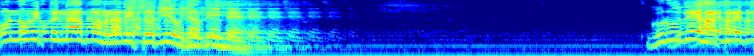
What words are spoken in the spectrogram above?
ਉਹਨੂੰ ਵੀ ਤਿੰਨਾਂ ਭਵਨਾਂ ਦੀ ਸੋਝੀ ਹੋ ਜਾਂਦੀ ਹੈ। ਗੁਰੂ ਦੇ ਹੱਥ ਵਿੱਚ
